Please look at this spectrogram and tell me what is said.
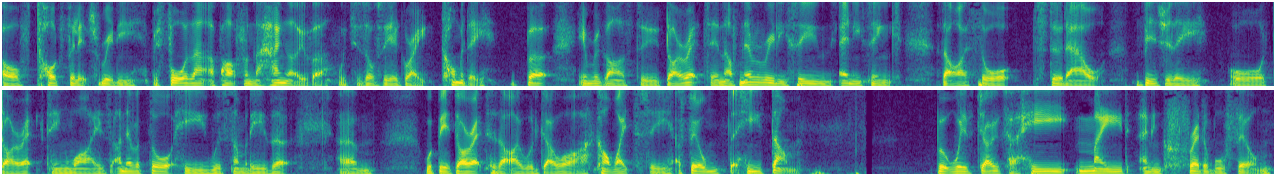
of Todd Phillips really before that, apart from The Hangover, which is obviously a great comedy. But in regards to directing, I've never really seen anything that I thought stood out visually or directing wise. I never thought he was somebody that um, would be a director that I would go, oh, I can't wait to see a film that he's done. But with Joker, he made an incredible film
